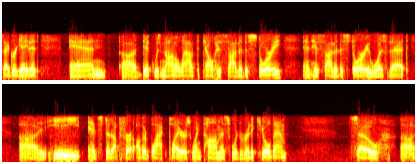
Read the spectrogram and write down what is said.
segregated, and uh, Dick was not allowed to tell his side of the story and his side of the story was that uh, he had stood up for other black players when Thomas would ridicule them. So uh,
